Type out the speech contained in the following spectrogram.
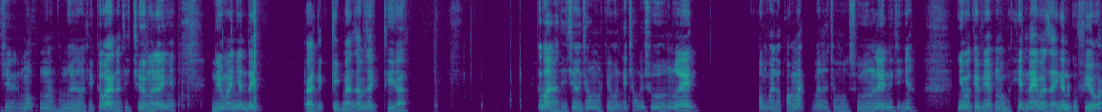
Di chuyển đến mốc 5 tháng 10 rồi. Thì cơ bản là thị trường ở đây nhé. Nếu mà nhận định và cái kịch bản giao dịch thì à, cơ bản là thị trường trong một cái vẫn cái trong cái xu hướng lên. Không phải là quá mạnh vẫn là trong một xu hướng lên đấy chị nhé. Nhưng mà cái việc mà hiện nay mà giải ngân cổ phiếu á,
